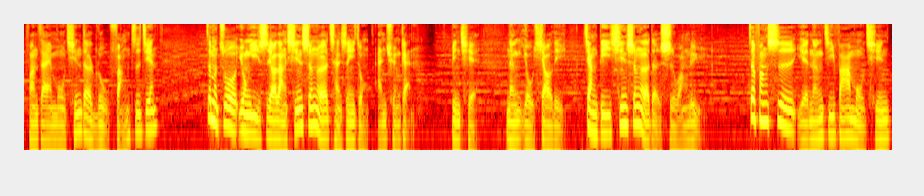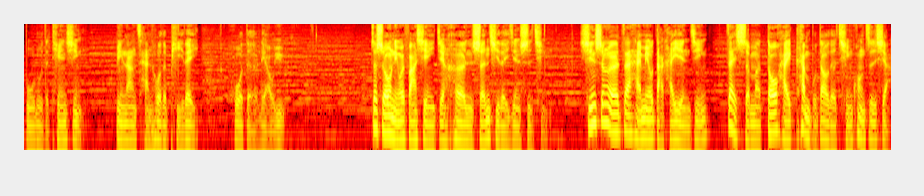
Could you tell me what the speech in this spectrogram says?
放在母亲的乳房之间，这么做用意是要让新生儿产生一种安全感，并且能有效地。降低新生儿的死亡率，这方式也能激发母亲哺乳的天性，并让产后的疲累获得疗愈。这时候你会发现一件很神奇的一件事情：新生儿在还没有打开眼睛，在什么都还看不到的情况之下，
